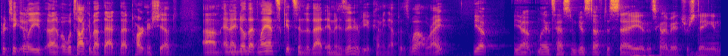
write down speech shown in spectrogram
particularly. Uh, we'll talk about that that partnership, um, and mm-hmm. I know mm-hmm. that Lance gets into that in his interview coming up as well, right? Yep. Yeah, Lance has some good stuff to say, and it's kind of interesting. And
